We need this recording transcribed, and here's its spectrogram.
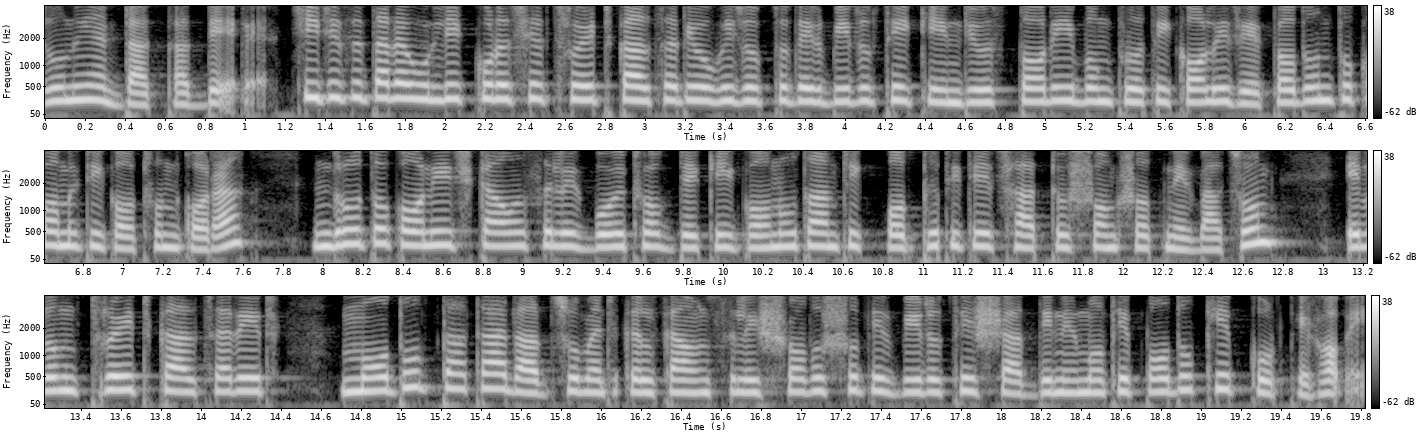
জুনিয়র ডাক্তারদের। চিঠিতে তারা উল্লেখ করেছে, থ্রেড কালচারে অভিযুক্তদের বিরুদ্ধে কেন্দ্রীয় স্তরে এবং প্রতি কলেজে তদন্ত কমিটি গঠন করা দ্রুত কলেজ কাউন্সিলের বৈঠক ডেকে গণতান্ত্রিক পদ্ধতিতে ছাত্র সংসদ নির্বাচন এবং থ্রেড কালচারের মদতদাতা রাজ্য মেডিকেল কাউন্সিলের সদস্যদের বিরুদ্ধে সাত দিনের মধ্যে পদক্ষেপ করতে হবে।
